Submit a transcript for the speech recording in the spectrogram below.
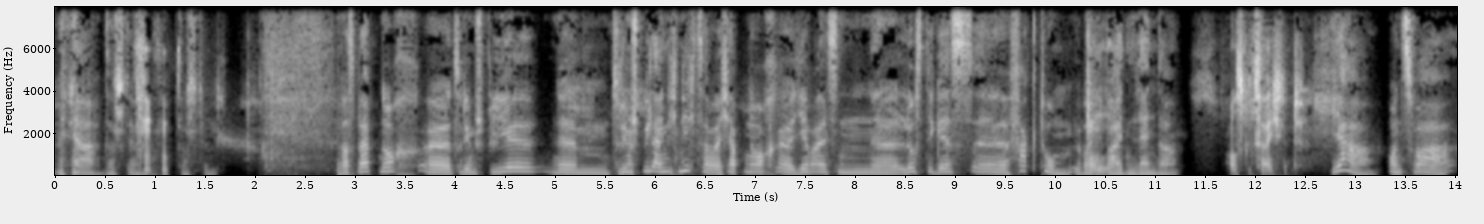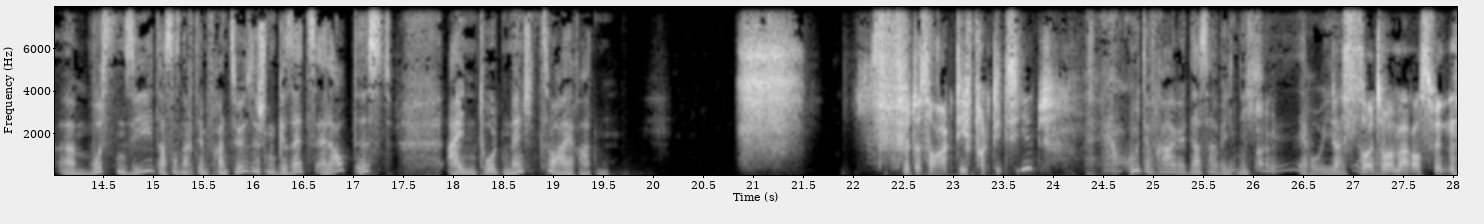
Ja, das stimmt, das stimmt. Was bleibt noch äh, zu dem Spiel? Ähm, zu dem Spiel eigentlich nichts, aber ich habe noch äh, jeweils ein äh, lustiges äh, Faktum über oh. die beiden Länder. Ausgezeichnet. Ja, und zwar ähm, wussten Sie, dass es nach dem französischen Gesetz erlaubt ist, einen toten Menschen zu heiraten. Wird das auch aktiv praktiziert? Gute Frage, das habe ich nicht eruiert. Das sollte man mal rausfinden.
